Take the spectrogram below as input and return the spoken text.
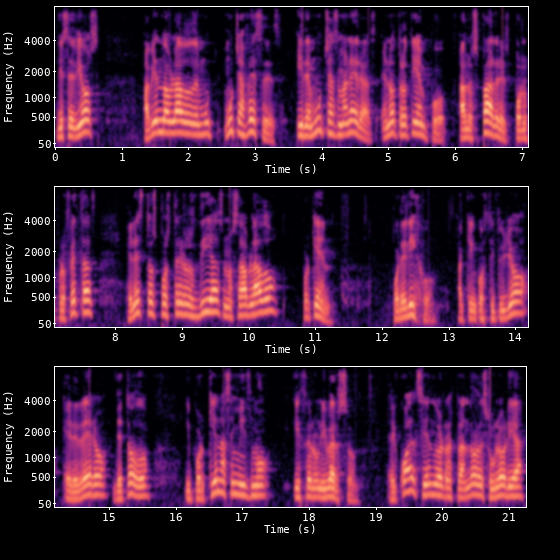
Dice Dios, habiendo hablado de muchas veces y de muchas maneras en otro tiempo a los padres por los profetas, en estos postreros días nos ha hablado, ¿por quién? Por el Hijo, a quien constituyó heredero de todo y por quien asimismo hizo el universo, el cual, siendo el resplandor de su gloria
